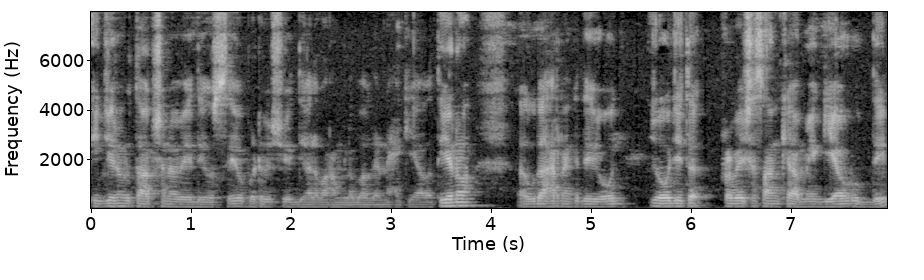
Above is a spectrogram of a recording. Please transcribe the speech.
ඉංජිනේරු තාක්ෂණ වේදය ඔස්සේ ඔබට විශ්වවිද්‍යාල වරම් ලබා ගන්න හැකියාව තියෙනවා. උදාහරණයකදී යෝජිත ප්‍රවේශ සංඛ්‍යාව මේ ගිය අවුරුද්දේ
